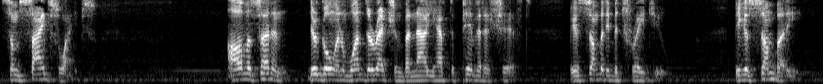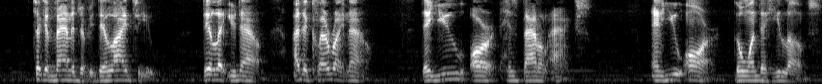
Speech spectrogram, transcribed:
Some side swipes? All of a sudden, you're going one direction, but now you have to pivot and shift because somebody betrayed you. Because somebody took advantage of you. They lied to you. They let you down. I declare right now that you are his battle axe and you are the one that he loves.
